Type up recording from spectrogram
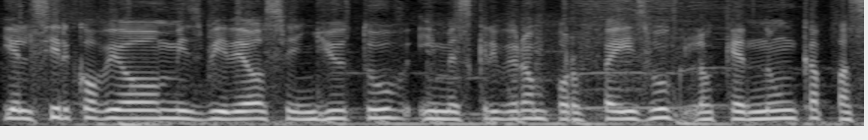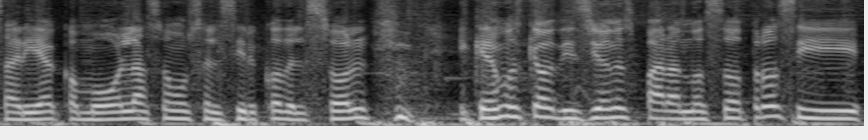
Y el circo vio mis videos en YouTube y me escribieron por Facebook lo que nunca pasaría como hola somos el circo del sol y queremos que audiciones para nosotros. Y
